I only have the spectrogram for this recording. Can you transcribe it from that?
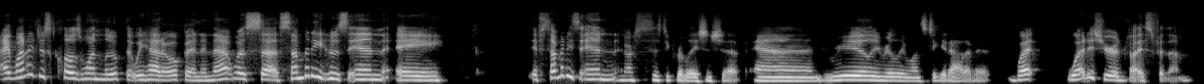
I want to just close one loop that we had open, and that was uh, somebody who's in a if somebody's in a narcissistic relationship and really really wants to get out of it what what is your advice for them?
